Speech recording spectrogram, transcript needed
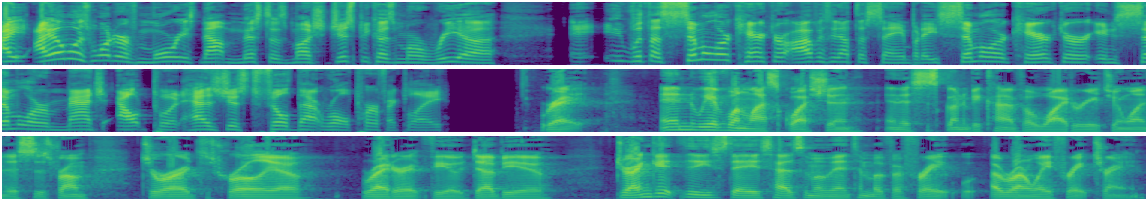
I, I almost wonder if Maury's not missed as much just because Maria with a similar character, obviously not the same, but a similar character in similar match output has just filled that role perfectly. Right. And we have one last question, and this is going to be kind of a wide reaching one. This is from Gerard DeTrolio, writer at VOW. Dragon Gate these days has the momentum of a freight, a runaway freight train.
